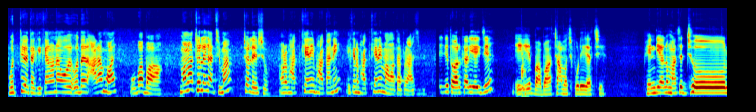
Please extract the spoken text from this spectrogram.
ভর্তি হয়ে থাকে। কেননা ও ওদের আরাম হয়। ও বাবা। মামা চলে গেছে মা। চলে এসো। আমরা ভাত খেয়ে নিই ভাত আনি। এখানে ভাত খেয়ে নিই মামা তারপরে আসবে। এই যে তরকারি এই যে এ বাবা চামচ পড়ে গেছে। ভেন্ডি আলু মাছের ঝোল।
